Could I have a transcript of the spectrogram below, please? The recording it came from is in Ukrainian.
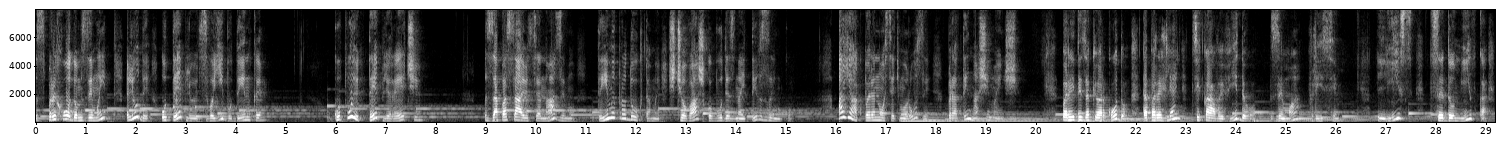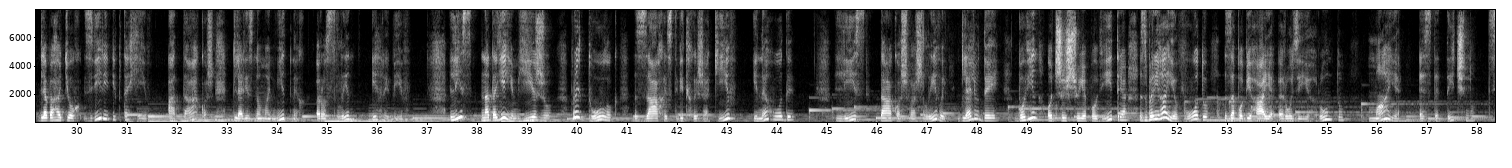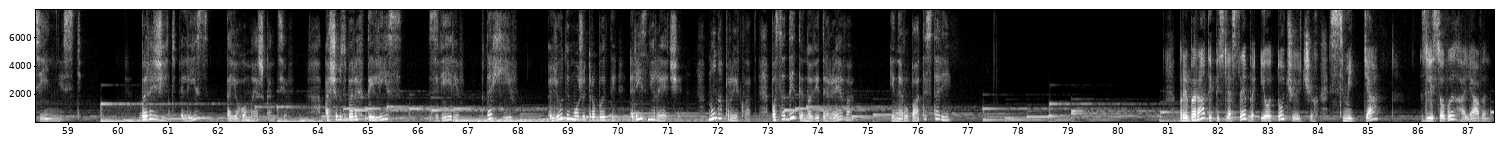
З приходом зими люди утеплюють свої будинки, купують теплі речі, запасаються на зиму тими продуктами, що важко буде знайти взимку. А як переносять морози брати наші менші? Перейди за QR-кодом та переглянь цікаве відео Зима в лісі. Ліс це домівка для багатьох звірів і птахів, а також для різноманітних рослин і грибів. Ліс надає їм їжу, притулок, захист від хижаків і негоди. Ліс також важливий для людей, бо він очищує повітря, зберігає воду, запобігає ерозії ґрунту, має естетичну цінність. Бережіть ліс та його мешканців. А щоб зберегти ліс, звірів, птахів, люди можуть робити різні речі. Ну, наприклад, посадити нові дерева і не рубати старі. Прибирати після себе і оточуючих сміття з лісових галявин,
